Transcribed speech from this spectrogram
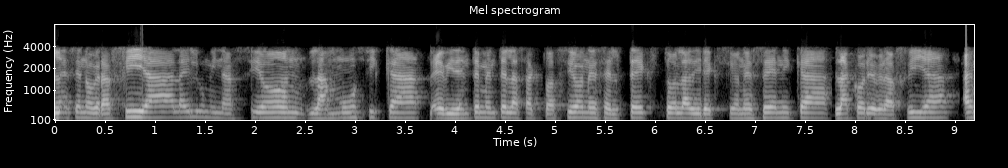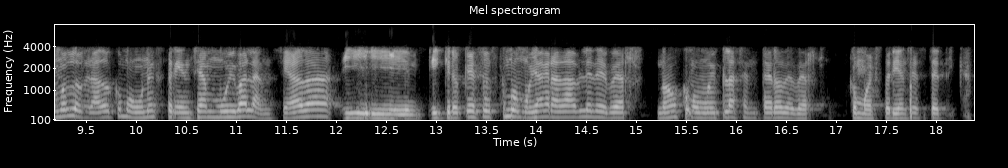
la escenografía, la iluminación, la música, evidentemente las actuaciones, el texto, la dirección escénica, la coreografía. Hemos logrado como una experiencia muy balanceada y, y creo que eso es como muy agradable de ver, ¿no? Como muy placentero de ver como experiencia estética.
